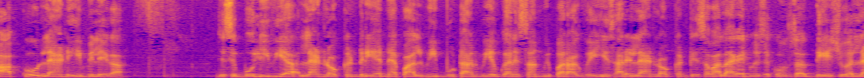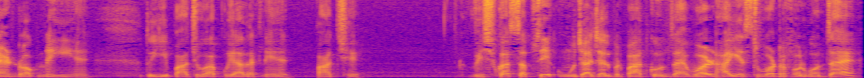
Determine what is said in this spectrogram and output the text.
आपको लैंड ही मिलेगा। जैसे बोलीविया, लैंडलॉक कंट्री है, नेपाल भी, भूटान भी, अफ़गानिस्तान भी पराग्वे ये सारे लैंडलॉक कंट्री सवाल आएगा इनमें से कौन सा देश जो है लैंडलॉक नहीं है? तो ये पाँचों आपको याद रखने हैं, पाँच छः विश्व का सबसे ऊँचा जलप्रपात कौन सा है? वर्ल्ड हाईएस्ट वाटरफॉल कौन सा है?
